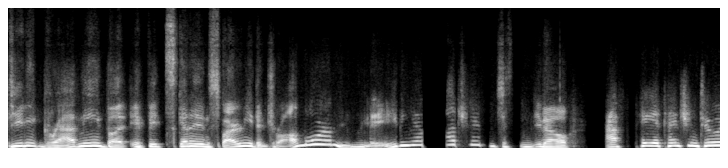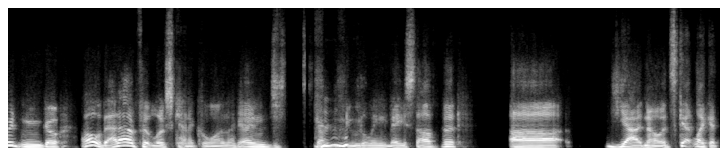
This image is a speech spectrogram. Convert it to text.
didn't grab me, but if it's gonna inspire me to draw more, maybe I'll watch it. Just you know, half pay attention to it and go, oh, that outfit looks kind of cool, and and just start doodling based off of it. Uh, yeah, no, it's got like a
